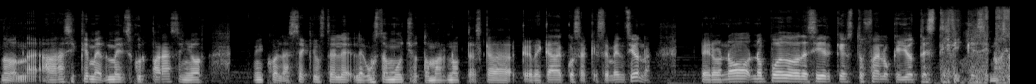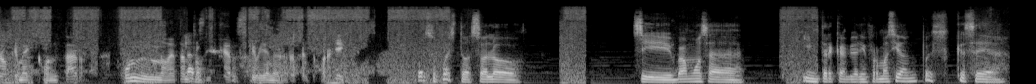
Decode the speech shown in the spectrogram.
No, no, ahora sí que me, me disculpará, señor Nicolás. Sé que a usted le, le gusta mucho tomar notas cada, de cada cosa que se menciona. Pero no, no puedo decir que esto fue lo que yo testifiqué, sino es lo que me contaron. Uno de tantos Claro. viajeros que viene de repente por aquí. Por supuesto, solo si vamos a intercambiar información, pues que sea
